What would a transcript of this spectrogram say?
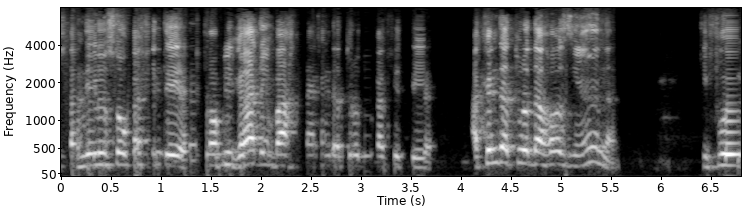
Sarney lançou o Cafeteira, foi obrigado a embarcar na candidatura do Cafeteira. A candidatura da Rosiana, que foi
